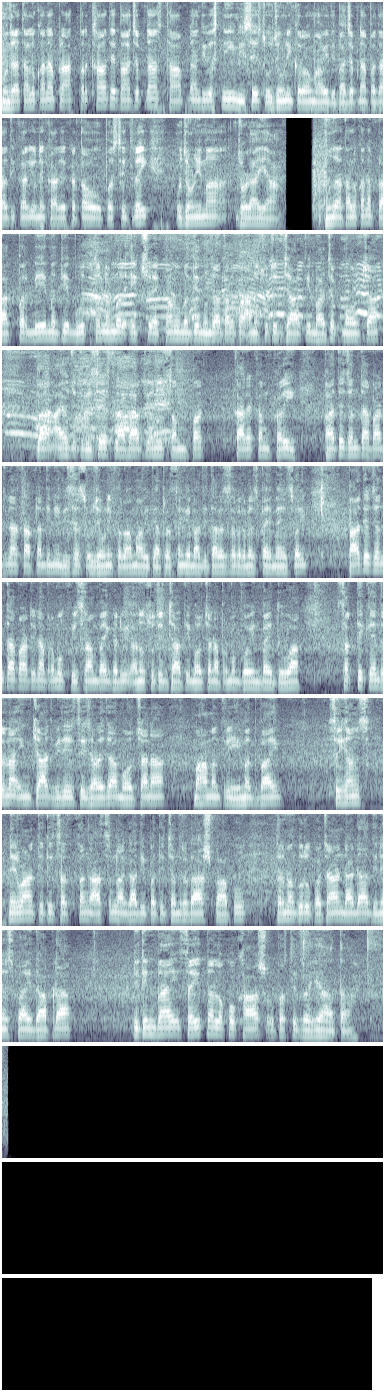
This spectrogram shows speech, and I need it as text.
મુંદ્રા તાલુકાના પ્રાગપર ખાતે ભાજપના સ્થાપના દિવસની વિશેષ ઉજવણી કરવામાં આવી હતી. ભાજપના પદાધિકારીઓ અને કાર્યકર્તાઓ ઉપસ્થિત રહી ઉજવણીમાં જોડાયા. મુંદ્રા તાલુકાના પ્રાગપર બે મધ્ય બૂથ નંબર એકસો એકાણું મધ્ય મુંદ્રા તાલુકા અનુસૂચિત જાતિ ભાજપ મોરચા દ્વારા આયોજિત વિશેષ લાભાર્થીઓનો સંપર્ક કાર્યક્રમ કરી ભારતીય જનતા પાર્ટીના સ્થાપના દિનની વિશેષ ઉજવણી કરવામાં આવી હતી. આ પ્રસંગે માજી ધારાસભ્ય રમેશભાઈ મહેશ્વરી, ભારતીય જનતા પાર્ટીના પ્રમુખ વિશ્રામભાઈ ગઢવી, અનુસૂચિત જાતિ મોરચાના પ્રમુખ ગોવિંદભાઈ દુવા શક્તિ કેન્દ્રના ઇન્ચાર્જ વિજયસિંહ જાડેજા, મોરચાના મહામંત્રી હિંમતભાઈ શ્રીહંસ, નિર્વાણ તિથિ સત્સંગ આશ્રમના ગાદીપતિ ચંદ્રદાસ બાપુ, ધર્મગુરુ પચાણ દાડા દિનેશભાઈ દાપડા, નીતિનભાઈ સહિતના લોકો ખાસ ઉપસ્થિત રહ્યા હતા.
